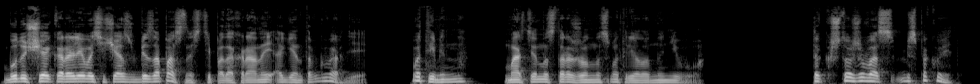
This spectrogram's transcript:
будущая королева сейчас в безопасности под охраной агентов гвардии. Вот именно. Мартин настороженно смотрела на него. Так что же вас беспокоит?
